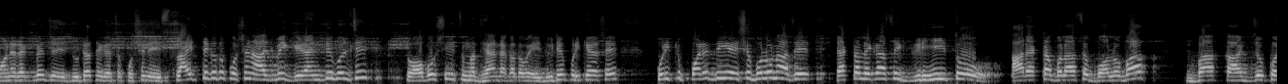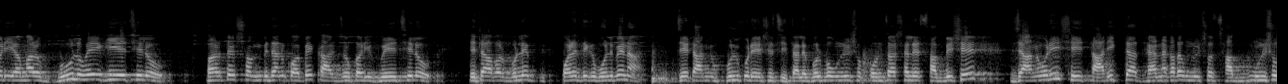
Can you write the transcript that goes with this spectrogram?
মনে রাখবে যে এই দুটা থেকে তো কোশ্চেন এই স্লাইড থেকে তো কোশ্চেন আসবে গ্যারান্টি বলছি। তো অবশ্যই তোমার ধ্যান রাখা হবে এই দুইটা পরীক্ষা আসে। পরীক্ষা পরের দিকে এসে বলো না যে একটা লেখা আছে গৃহীত, আর একটা বলা আছে বলবাদ বা কার্যকরী। আমার ভুল হয়ে গিয়েছিল। ভারতের সংবিধান কবে কার্যকরী হয়েছিল? এটা আবার বলে পরের দিকে বলবে না যে এটা আমি ভুল করে এসেছি। তাহলে বলব উনিশশো সালের ছাব্বিশে জানুয়ারি, সেই তারিখটা ধ্যান রাখা উনিশশো উনিশশো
